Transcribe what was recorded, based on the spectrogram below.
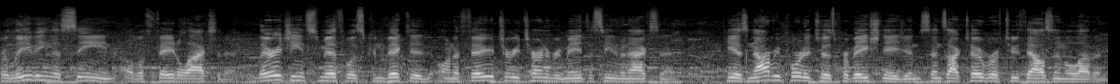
for leaving the scene of a fatal accident. Larry Gene Smith was convicted on a failure to return and remain at the scene of an accident. He has not reported to his probation agent since October of 2011.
